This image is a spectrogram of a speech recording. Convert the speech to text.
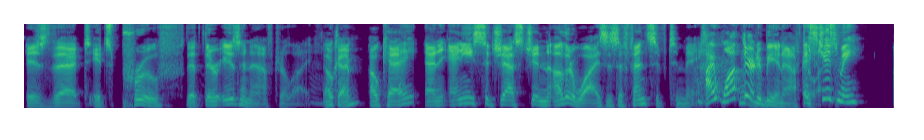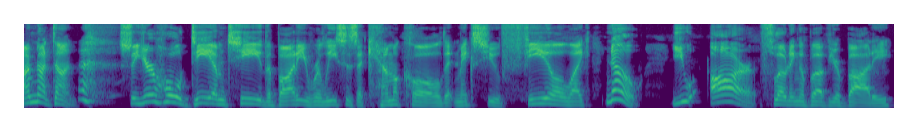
is that it's proof that there is an afterlife. Mm. okay, Okay, and any suggestion otherwise is offensive to me. I want there to be an afterlife. Excuse me. I'm not done. so your whole DMT, the body releases a chemical that makes you feel like no, you are floating above your body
